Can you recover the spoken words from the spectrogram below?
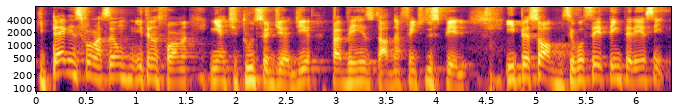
que pega essa informação e transforma em atitude seu dia a dia para ver resultado na frente do espelho. E pessoal, se você tem interesse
